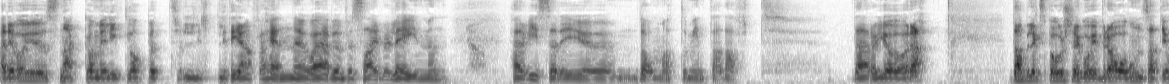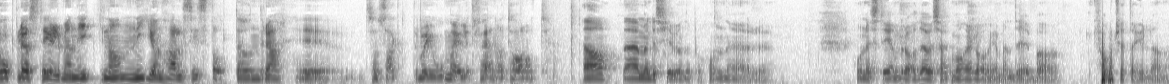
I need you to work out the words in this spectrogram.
Ja, det var ju snack om Elitloppet li- lite grann för henne och även för Cyber Lane, men här visade ju de att de inte hade haft där att göra. Double exposure går ju bra, hon satt ju hopplöst till, men gick någon 9,5 sista 800. Eh, som sagt, det var ju omöjligt för henne att ta något. Ja, nej men det skriver jag under på. Hon är, hon är stenbra, det har vi sagt många gånger men det är bara att fortsätta hylla henne.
